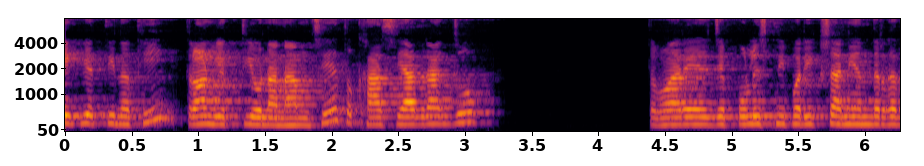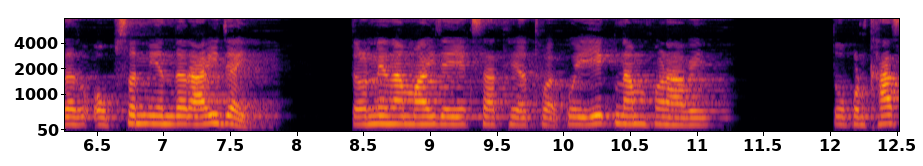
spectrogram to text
એક વ્યક્તિ નથી, ત્રણ વ્યક્તિઓના નામ છે. તો ખાસ યાદ રાખજો, તમારે જે પોલીસની પરીક્ષાની અંદર કદાચ ઓપ્શનની અંદર આવી જાય ત્રણને નામ આવી જાય એક સાથે અથવા કોઈ એક નામ પણ આવે, તો પણ ખાસ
